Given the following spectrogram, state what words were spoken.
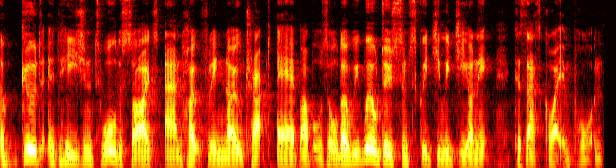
a good adhesion to all the sides and hopefully no trapped air bubbles. Although we will do some squidgy widgy on it because that's quite important.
